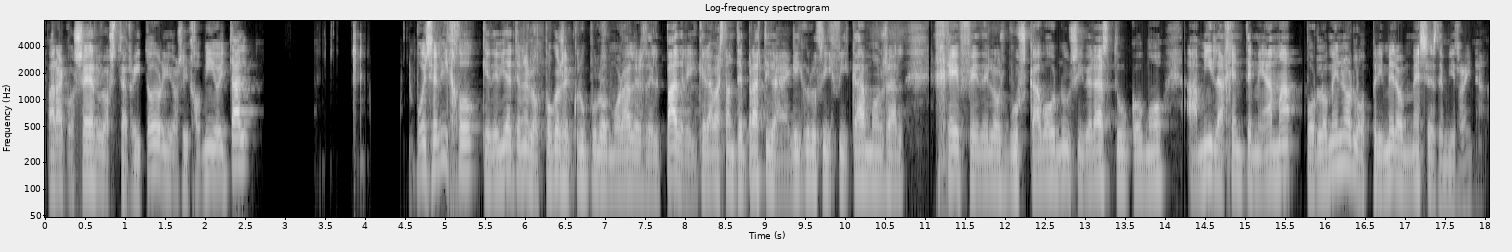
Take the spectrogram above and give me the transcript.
para coser los territorios, hijo mío y tal pues el hijo, que debía tener los pocos escrúpulos morales del padre y que era bastante práctico, aquí crucificamos al jefe de los buscabonus y verás tú cómo a mí la gente me ama por lo menos los primeros meses de mi reinado.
